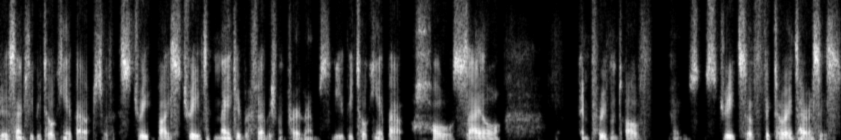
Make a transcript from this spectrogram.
would essentially be talking about sort of street by street major refurbishment programs. You'd be talking about wholesale improvement of you know, streets of Victorian terraces,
